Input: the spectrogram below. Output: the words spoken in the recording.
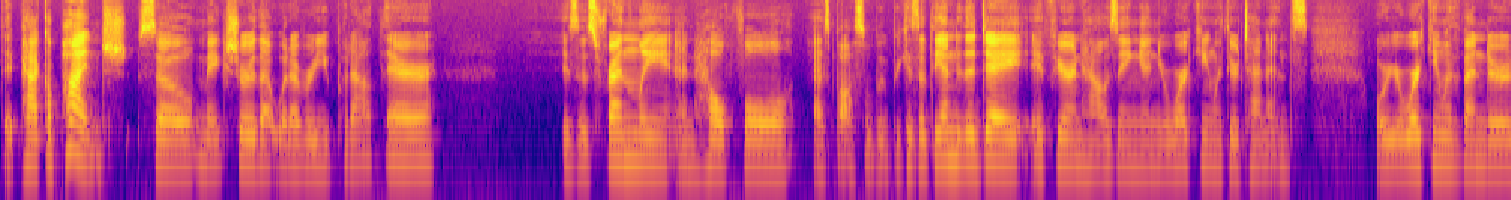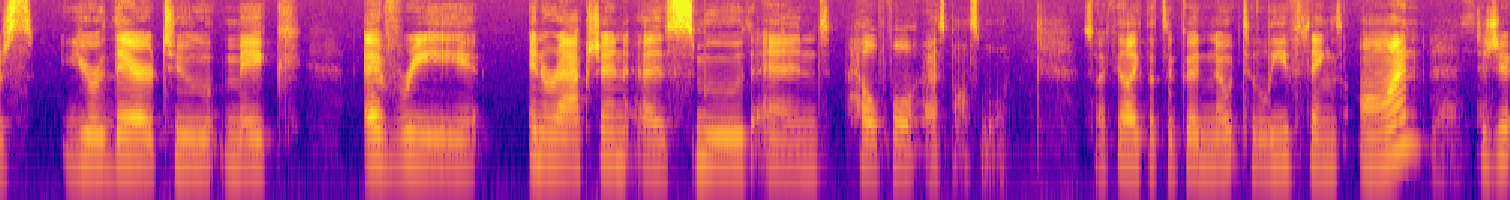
they pack a punch. So make sure that whatever you put out there is as friendly and helpful as possible. Because at the end of the day, if you're in housing and you're working with your tenants or you're working with vendors, you're there to make every interaction as smooth and helpful as possible. So I feel like that's a good note to leave things on. Yes. Did you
